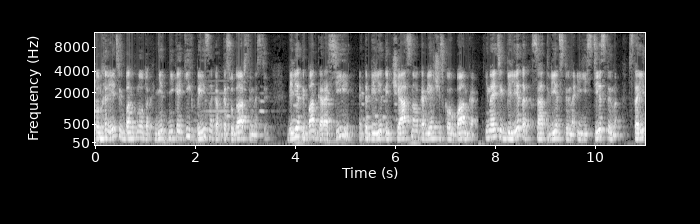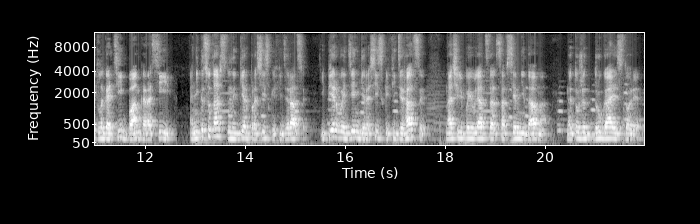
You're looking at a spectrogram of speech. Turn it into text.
то на этих банкнотах нет никаких признаков государственности. Билеты Банка России – это билеты частного коммерческого банка. И на этих билетах, соответственно и естественно, стоит логотип Банка России, а не государственный герб Российской Федерации. И первые деньги Российской Федерации начали появляться совсем недавно. Но это уже другая история.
